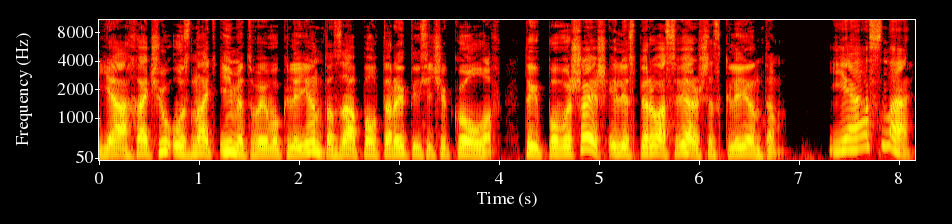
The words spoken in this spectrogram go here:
я хочу узнать имя твоего клиента за полторы тысячи коллов. Ты повышаешь или сперва свяжешься с клиентом? Ясно.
